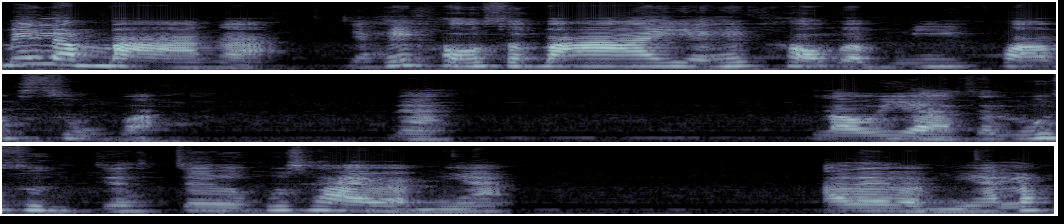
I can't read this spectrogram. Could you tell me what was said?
ไม่ลำบากอะอยากให้เขาสบาย อยากให้เขาแบบมีความสุขอะนะเราอยากจะรู้สึกจะเจอผู้ชายแบบเนี้ย อะไรแบบเนี้ยแล้ว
